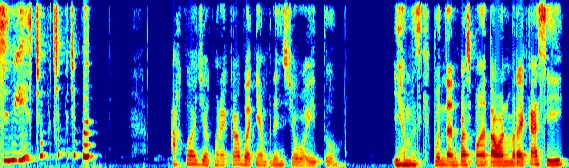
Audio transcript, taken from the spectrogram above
Sini Is, cepet cepet cepet. Aku ajak mereka buat nyamperin si cowok itu. Ya meskipun tanpa pengetahuan mereka sih.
